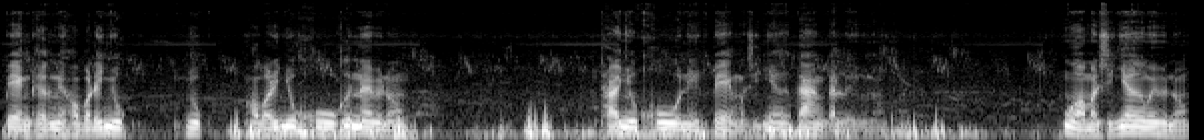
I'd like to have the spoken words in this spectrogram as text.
แป้งเทิงนี่เขาบ่ได้ยุกยุกเขาบ่ได้ยุกคูขึ้นนะพี่น้อง ถ้ายุกคูนี่แป้งมันสิเยอะต่างกันเลยพี่น้อง หัวมันสิเยอะไหมพี่น้อง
